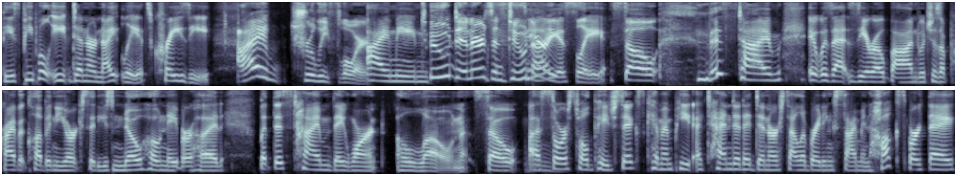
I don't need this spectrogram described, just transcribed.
These people eat dinner nightly. It's crazy. I'm truly floored. I mean, two dinners and two nights. Seriously. So this time it was at Zero Bond, which is a private club in New York City's NoHo neighborhood. But this time they weren't alone. So a source told Page Six, Kim and Pete attended a dinner celebrating Simon Huck's birthday.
